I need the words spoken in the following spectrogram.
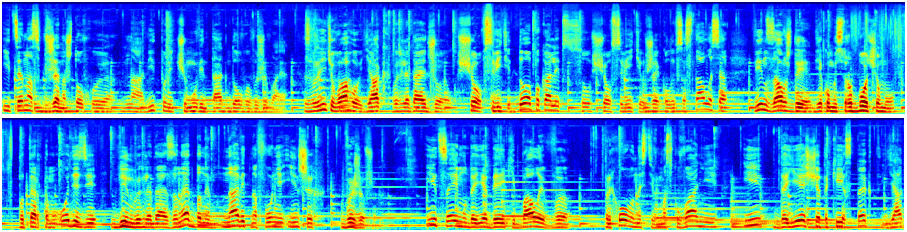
І це нас вже наштовхує на відповідь, чому він так довго виживає. Зверніть увагу, як виглядає Джоел. Що в світі до апокаліпсису, що в світі вже коли все сталося. Він завжди в якомусь робочому потертому одязі. Він виглядає занедбаним навіть на фоні інших виживших. І це йому дає деякі бали в прихованості, в маскуванні і дає ще такий аспект, як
